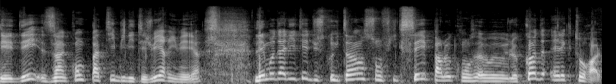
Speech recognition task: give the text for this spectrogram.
et des incompatibilités. Je vais y arriver. hein. Les modalités du scrutin sont fixées par le, euh, le code électoral.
